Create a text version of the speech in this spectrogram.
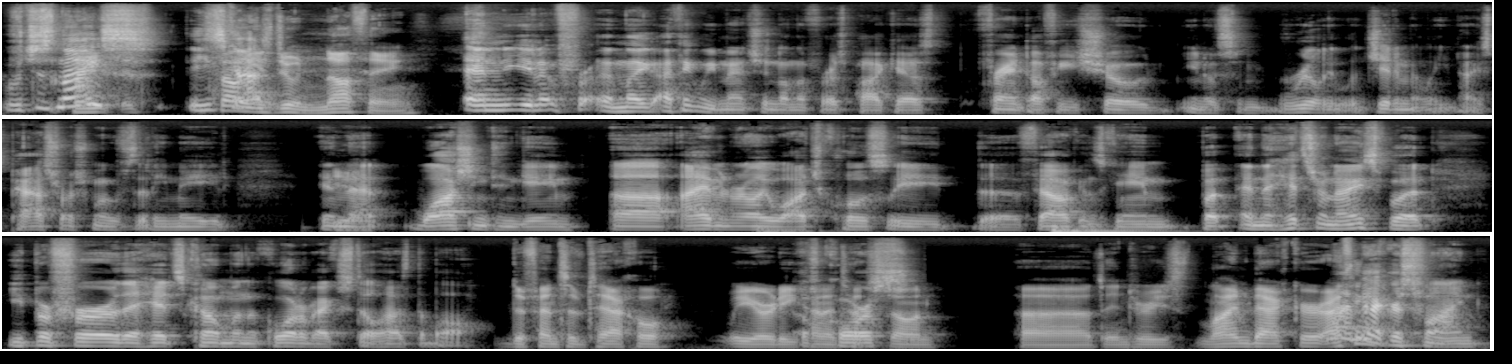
which is nice. It's, He's not like got- he's doing nothing. and you know, and like I think we mentioned on the first podcast, Fran Duffy showed you know some really legitimately nice pass rush moves that he made in Yeah. that Washington game. Uh, I haven't really watched closely the Falcons game, but and the hits are nice, but you prefer the hits come when the quarterback still has the ball. Defensive tackle, we already kind of touched on. Uh, the injuries. Linebacker, I think. Linebacker's fine.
